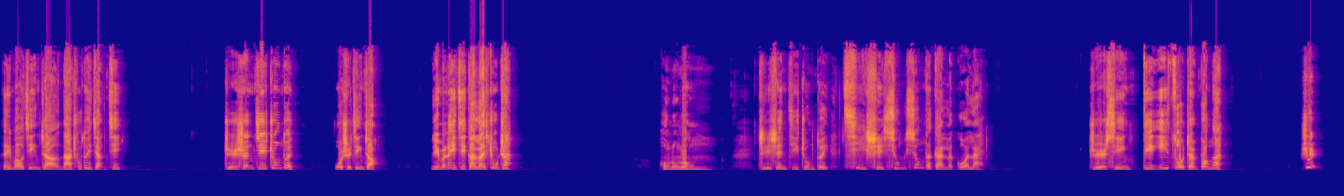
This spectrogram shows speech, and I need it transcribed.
黑猫警长拿出对讲机：“直升机中队，我是警长，你们立即赶来助战。”轰隆隆，直升机中队气势汹汹的赶了过来。执行第一作战方案。是。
